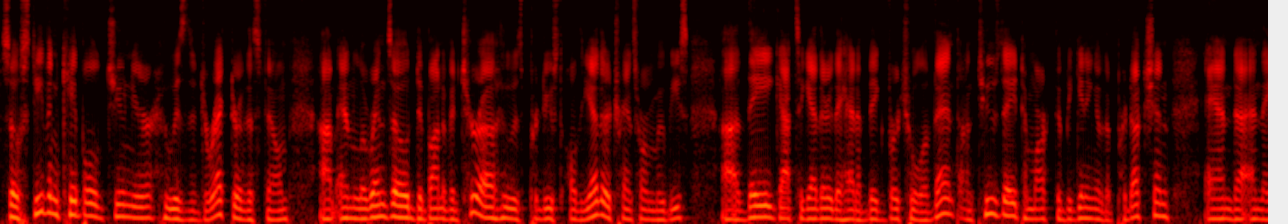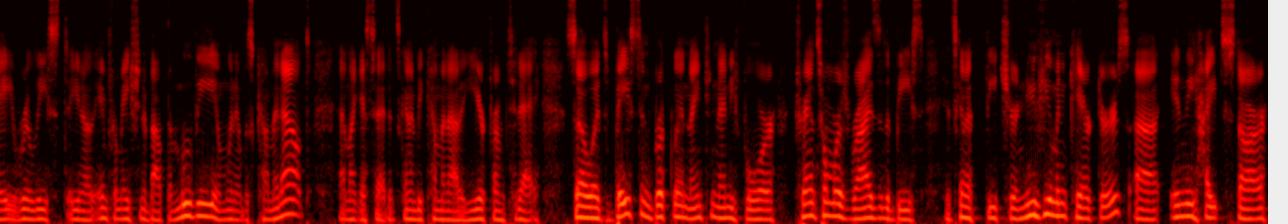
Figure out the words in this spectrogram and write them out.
So Steven Caple Jr., who is the director of this film, um, and Lorenzo di Bonaventura, who has produced all the other Transformer movies, uh, they got together. They had a big virtual event on Tuesday to mark the beginning of the production, and uh, and they released you know information about the movie and when it was coming out. And like I said, it's going to be coming out a year from today. So it's based in Brooklyn, 1994. Transformers: Rise of the Beast. It's going to feature new human characters. Uh, in the Heights star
